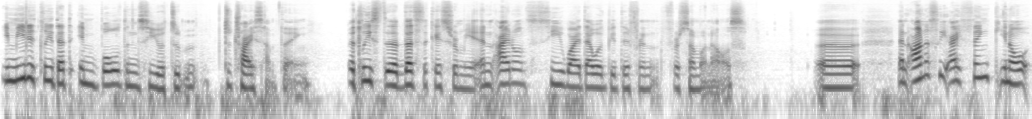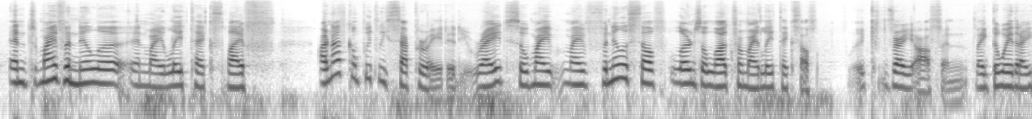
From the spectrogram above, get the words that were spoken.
immediately that emboldens you to to try something. At least uh, that's the case for me, and I don't see why that would be different for someone else. Uh, and honestly, I think you know, and my vanilla and my latex life are not completely separated, right? So my my vanilla self learns a lot from my latex self, like very often, like the way that I,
